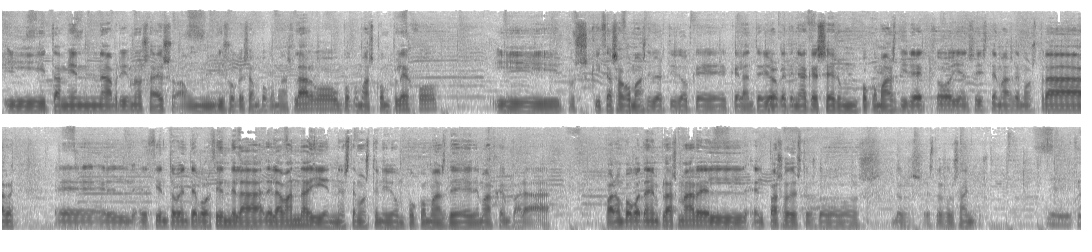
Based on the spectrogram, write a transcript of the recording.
y también abrirnos a eso, a un disco que sea un poco más largo, un poco más complejo y pues quizás algo más divertido que, el anterior, que tenía que ser un poco más directo y en seis temas demostrar eh, el, el 120% de la, de la banda y en este hemos tenido un poco más de, margen para, para un poco también plasmar el, el paso de estos dos, dos- estos dos años. Y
